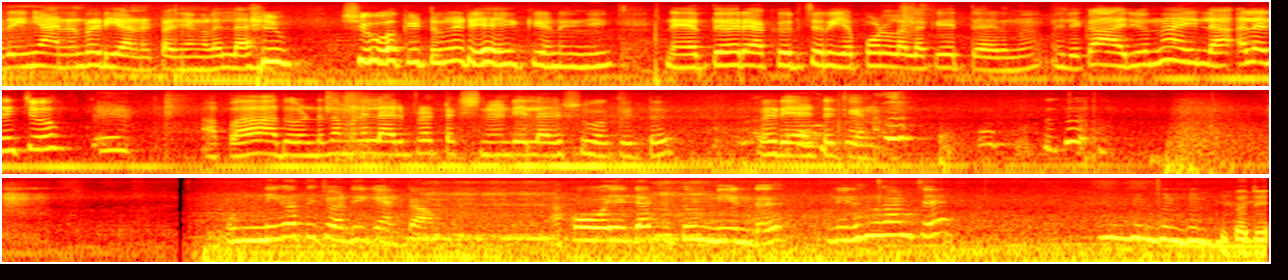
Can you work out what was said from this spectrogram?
അതേ ഞാനും റെഡിയാണ് കേട്ടോ. ഞങ്ങളെല്ലാവരും ഷൂ ഒക്കെ ഇട്ട് റെഡി ആയിരിക്കുകയാണ് ഇനി നേരത്തെ ഒരാൾക്ക് ഒരു ചെറിയ പൊള്ളലൊക്കെ ഏറ്റായിരുന്നു. വലിയ കാര്യമൊന്നും ആയില്ല. അല്ലേ നിച്ചു? അപ്പോൾ അതുകൊണ്ട് നമ്മളെല്ലാവരും പ്രൊട്ടക്ഷന് വേണ്ടി എല്ലാവരും ഷൂ ഒക്കെ ഇട്ട് റെഡി ആയിട്ടൊക്കെയാണ്. ഉണ്ണി കത്തിച്ചോണ്ടിരിക്കാൻ കേട്ടോ ആ കോയിലിന്റെ അറ്റത്ത് ഉണ്ണിയുണ്ട്. ഉണ്ണീനൊന്ന് കാണിച്ചേ. ഒരു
